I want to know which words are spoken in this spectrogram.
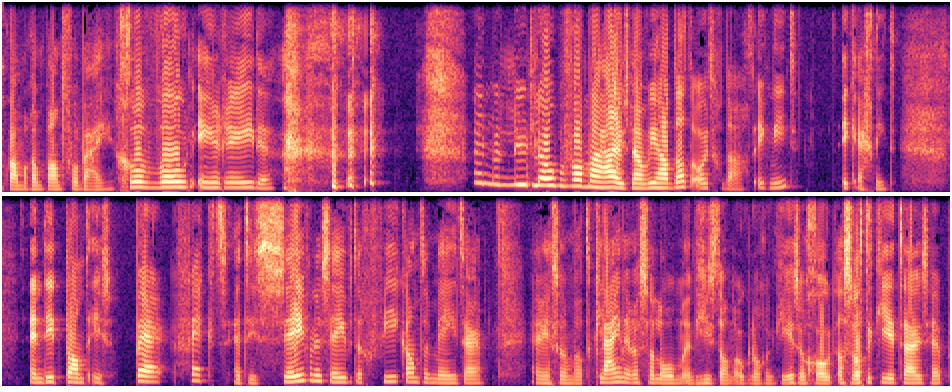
kwam er een pand voorbij, gewoon in reden. een minuut lopen van mijn huis. Nou, wie had dat ooit gedacht? Ik niet. Ik echt niet. En dit pand is perfect. Het is 77 vierkante meter. Er is een wat kleinere salon en die is dan ook nog een keer zo groot als wat ik hier thuis heb.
